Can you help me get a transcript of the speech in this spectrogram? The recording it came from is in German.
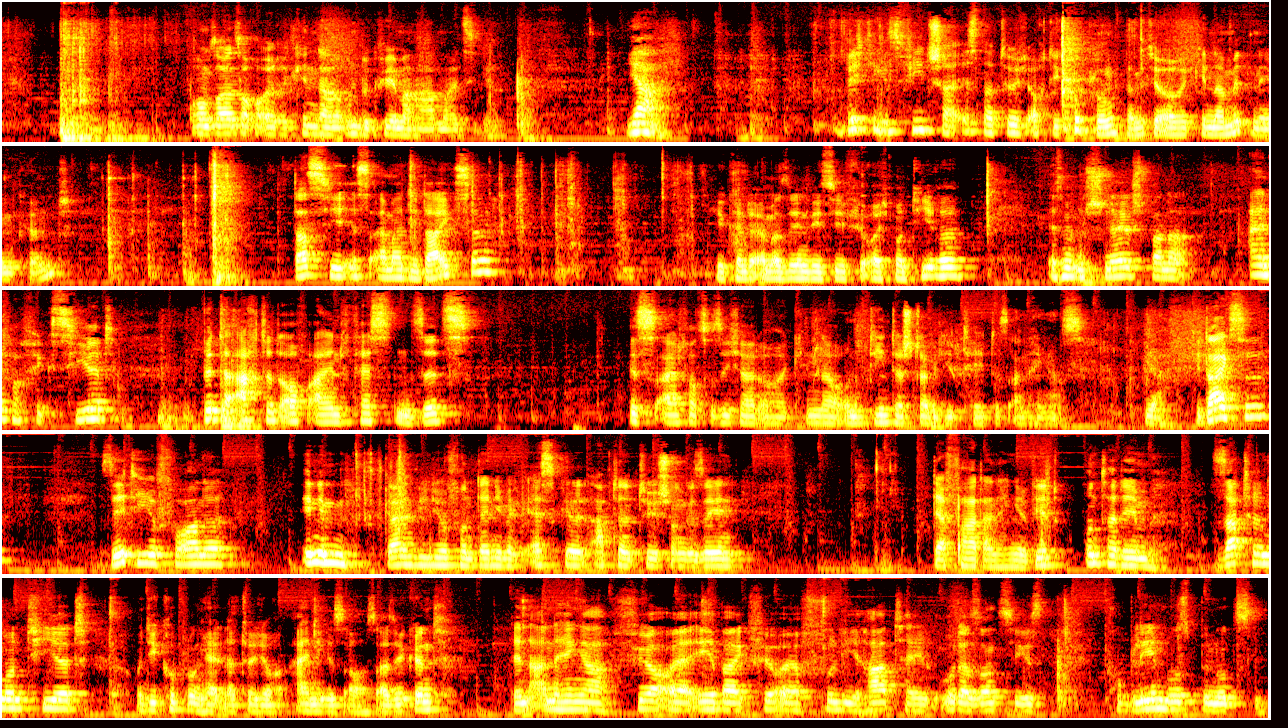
Warum soll es auch eure Kinder unbequemer haben als ihr? Ja, wichtiges Feature ist natürlich auch die Kupplung, damit ihr eure Kinder mitnehmen könnt. Das hier ist einmal die Deichsel. Hier könnt ihr einmal sehen, wie ich sie für euch montiere. Ist mit einem Schnellspanner einfach fixiert. Bitte achtet auf einen festen Sitz. Ist einfach zur Sicherheit eurer Kinder und dient der Stabilität des Anhängers. Ja, die Deichsel seht ihr hier vorne. In dem geilen Video von Danny McEskill habt ihr natürlich schon gesehen, der Fahrtanhänger wird unter dem Sattel montiert und die Kupplung hält natürlich auch einiges aus. Also ihr könnt den Anhänger für euer E-Bike, für euer Fully Hardtail oder sonstiges problemlos benutzen.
